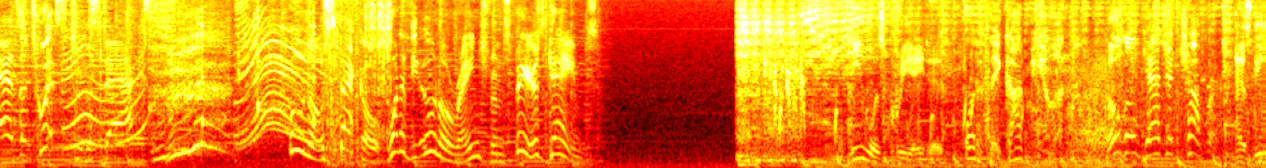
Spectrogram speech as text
adds a twist to the stacks. Uno Stacko, oh. one of the Uno range from Spears Games. He was created. What have they got me on? Go-Go Gadget Chopper. As the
